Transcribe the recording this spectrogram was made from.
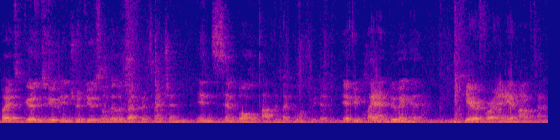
But it's good to introduce a little breath retention in simple postures like the ones we did. If you plan on doing it here for any amount of time.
